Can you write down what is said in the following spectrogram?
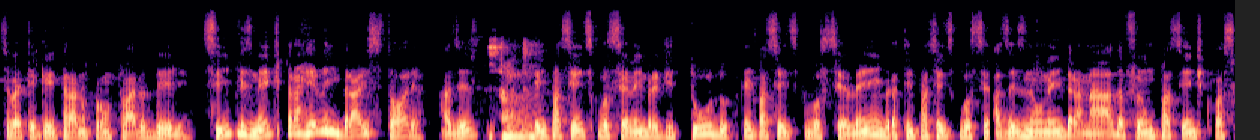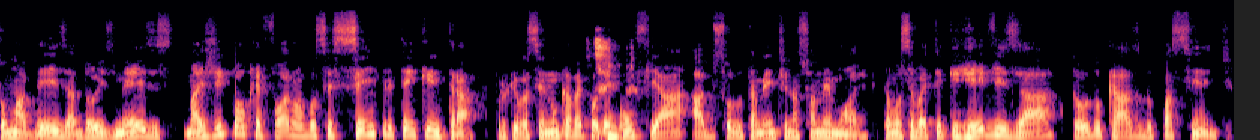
você vai ter que entrar no prontuário dele, simplesmente para relembrar a história. Às vezes Exato. tem pacientes que você lembra de tudo, tem pacientes que você lembra, tem pacientes que você às vezes não lembra nada. Foi um paciente que passou uma vez há dois meses, mas de qualquer forma você sempre tem que entrar, porque você nunca vai poder sempre. confiar absolutamente na sua memória. Então você vai ter que revisar todo o caso do paciente.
